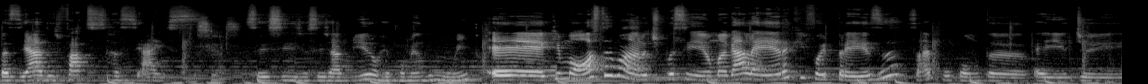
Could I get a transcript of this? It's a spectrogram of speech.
baseado em fatos raciais. Licença. Não sei se vocês já viram, recomendo muito. É, que mostra, mano, tipo assim, uma galera que foi presa, sabe, por conta aí de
